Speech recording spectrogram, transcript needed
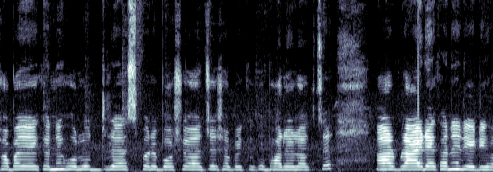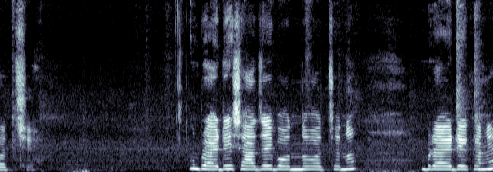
সবাই এখানে হলুদ ড্রেস পরে বসে আছে, সবাইকে খুব ভালো লাগছে। আর ব্রাইড এখানে রেডি হচ্ছে। ব্রাইডের সাজাই বন্ধ হচ্ছে না। ব্রাইড এখানে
